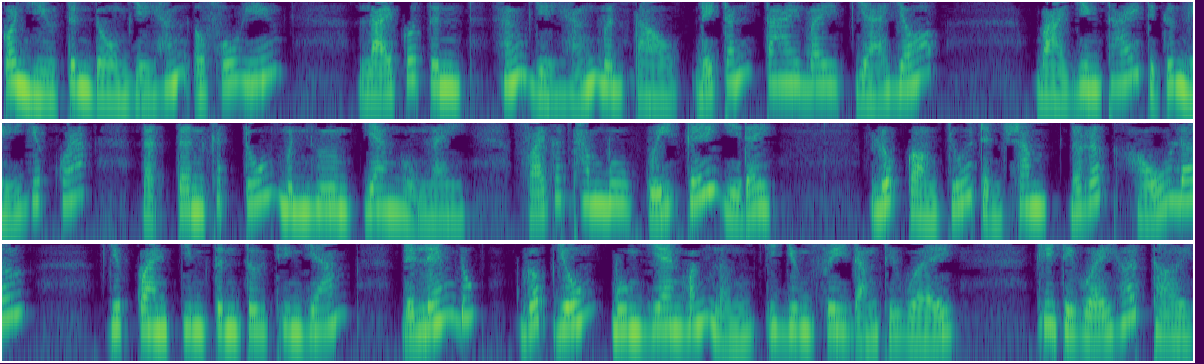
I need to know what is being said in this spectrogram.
Có nhiều tin đồn về hắn ở phố Hiến, lại có tin hắn về hẳn bên tàu để tránh tai bay giả gió. Bà Diên Thái thì cứ nghĩ dứt khoát là tên khách trú Minh Hương Giang Hùng này phải có tham mưu quỷ kế gì đây. Lúc còn chúa Trịnh Sâm nó rất hẩu lớ, với quan chim tinh tư thiên giám, để lén đúc góp vốn buôn gian bắn lận với Dương Phi Đặng Thị Huệ. Khi Thị Huệ hết thời,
